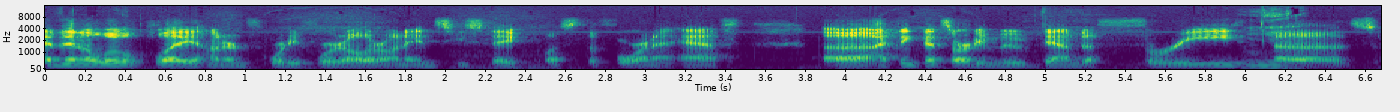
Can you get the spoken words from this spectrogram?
and then a little play, $144 on NC State plus the four and a half. Uh, I think that's already moved down to three, yeah. uh, so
